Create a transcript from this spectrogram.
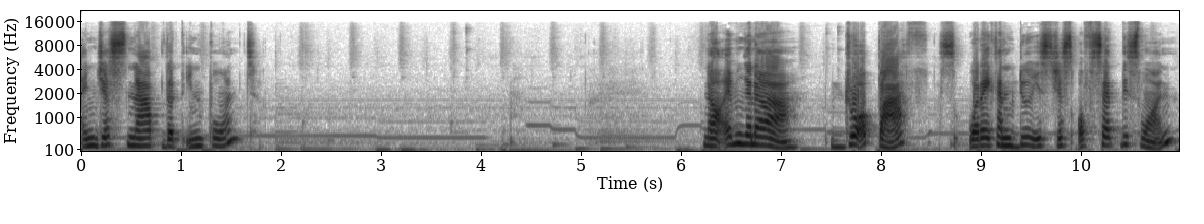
And just snap that in point. Now I'm gonna draw a path. So what I can do is just offset this one.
